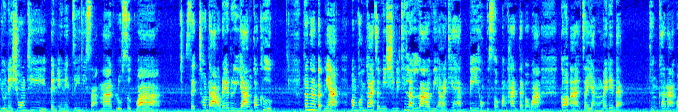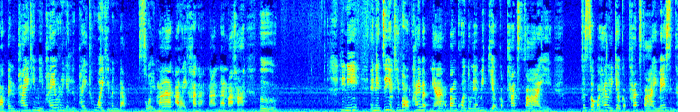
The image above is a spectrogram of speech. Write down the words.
อยู่ในช่วงที่เป็น energy ที่สามารถรู้สึกว่า settle down ได้หรือยังก็คือพลังงานแบบเนี้ยบางคนก็อาจจะมีชีวิตที่ลันลา มีอะไรที่แฮปปี้ของคุณโสดบางท่านแต่แบบว่า ก็อาจจะยังไม่ได้แบบ ถึงขนาดว่าเป็นไพ่ที่มีไพ่เหรียญหรือไพ่ถ้วยที่มันแบบสวยมากอะไรขนาดนั้นนั่นนะคะ เออ ทีนี้ energy อย่างที่บอกไพ่แบบเนี้ยบางคนตรงเนี้ยมีเกี่ยวกับธาตุไฟพฤษภบางท่านตรงนี้เกี่ยวกับธาตุไฟเมษสิงห์ธ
